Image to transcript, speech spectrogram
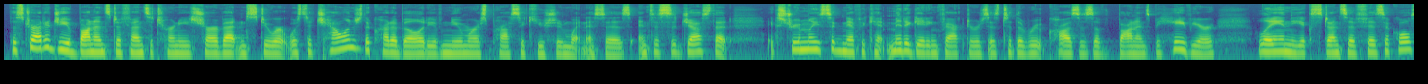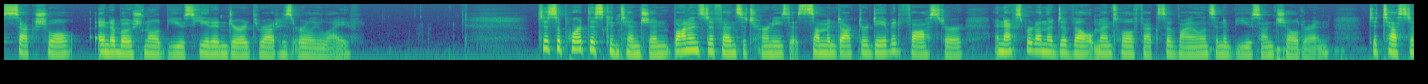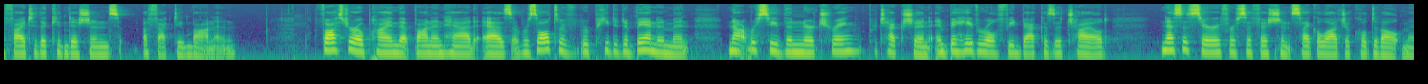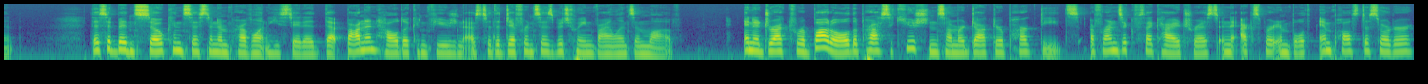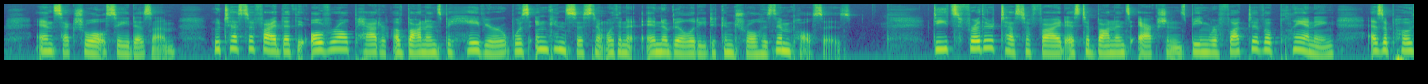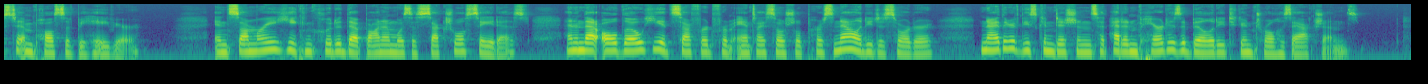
The strategy of Bonin's defense attorneys Charvet and Stewart was to challenge the credibility of numerous prosecution witnesses and to suggest that extremely significant mitigating factors as to the root causes of Bonin's behavior lay in the extensive physical, sexual, and emotional abuse he had endured throughout his early life. To support this contention, Bonin's defense attorneys summoned Dr. David Foster, an expert on the developmental effects of violence and abuse on children, to testify to the conditions affecting Bonin. Foster opined that Bonin had, as a result of repeated abandonment, not received the nurturing, protection, and behavioral feedback as a child necessary for sufficient psychological development. This had been so consistent and prevalent, he stated, that Bonin held a confusion as to the differences between violence and love. In a direct rebuttal, the prosecution summoned Dr. Park Dietz, a forensic psychiatrist and expert in both impulse disorder and sexual sadism, who testified that the overall pattern of Bonin's behavior was inconsistent with an inability to control his impulses. Dietz further testified as to Bonin's actions being reflective of planning as opposed to impulsive behavior. In summary, he concluded that Bonin was a sexual sadist, and that although he had suffered from antisocial personality disorder, neither of these conditions had impaired his ability to control his actions.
